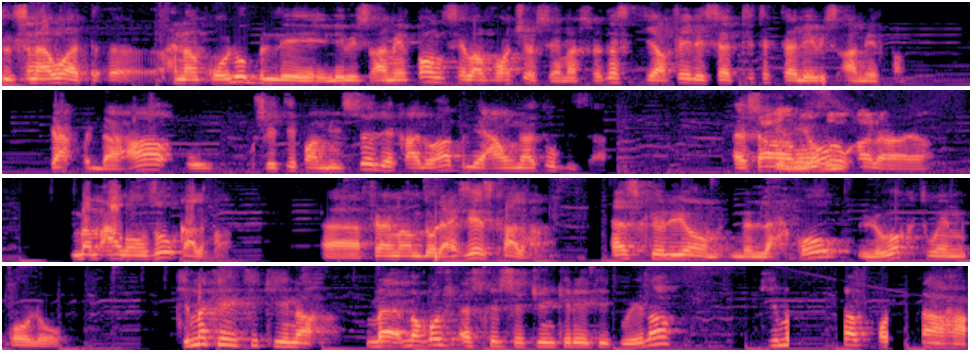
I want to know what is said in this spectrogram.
ثلاث سنوات حنا نقولوا باللي لويس هاميلتون c'est la voiture c'est Mercedes qui fait les sept titres تاع لويس هامilton كاع قداها وجيتي parmi ceux اللي قالوها باللي عاوناتو بزاف est-ce que تاع الونزو اليوم قالها يا. même الونزو قالها آه فرناندو العزيز قالها est-ce que اليوم نلحقوا الوقت وين نقولوا كيما كريتيكينا ما ما نقولش est-ce que c'est une critique ولا كيما قلناها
